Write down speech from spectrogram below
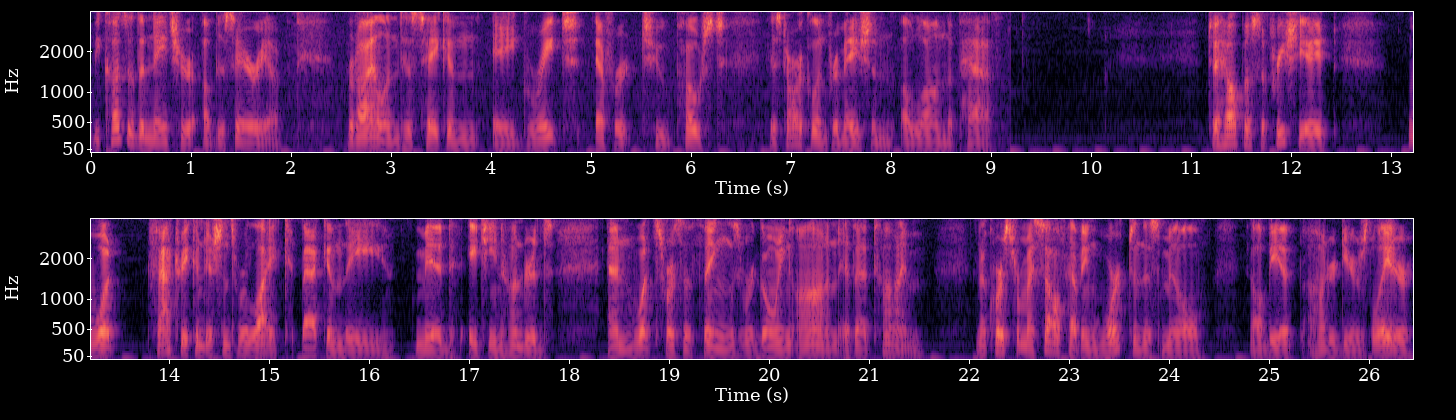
because of the nature of this area, Rhode Island has taken a great effort to post historical information along the path to help us appreciate what factory conditions were like back in the mid 1800s and what sorts of things were going on at that time. And of course, for myself, having worked in this mill, albeit a hundred years later,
